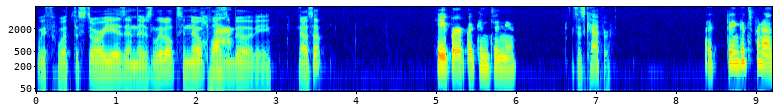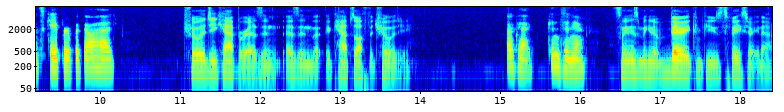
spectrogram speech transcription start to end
with what the story is, and there's little to no plausibility. Now what's up? Caper, but continue. It says capper. I think it's pronounced caper, but go ahead. Trilogy capper, as in as in the, it caps off the trilogy. Okay, continue. Selena's making a very confused face right now.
